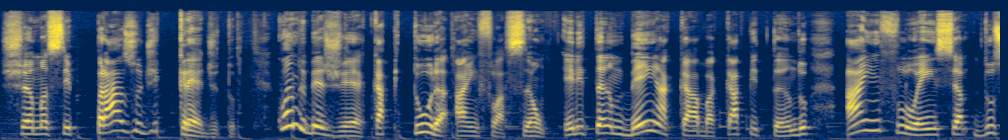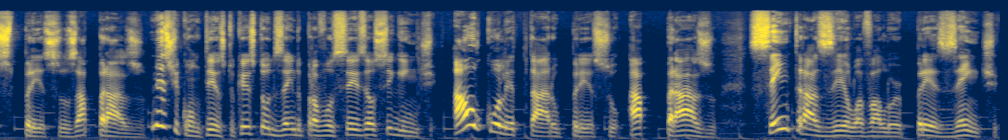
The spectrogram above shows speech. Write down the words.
chama-se prazo de crédito. Quando o IBGE captura a inflação, ele também acaba captando a influência dos preços a prazo. Neste contexto, o que eu estou dizendo para vocês é o seguinte: ao coletar o preço a prazo, sem trazê-lo a valor presente,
